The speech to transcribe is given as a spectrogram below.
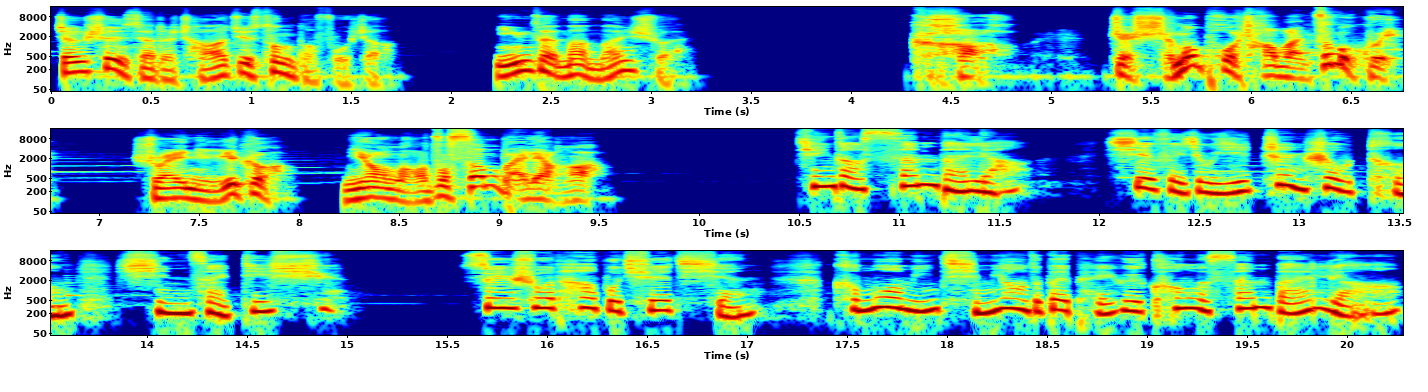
将剩下的茶具送到府上，您再慢慢摔。靠，这什么破茶碗这么贵？摔你一个，你要老子三百两啊！听到三百两，谢斐就一阵肉疼，心在滴血。虽说他不缺钱，可莫名其妙的被裴玉坑了三百两，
